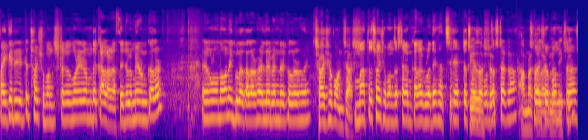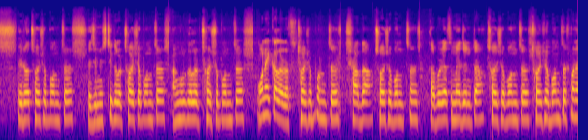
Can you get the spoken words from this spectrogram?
পাইকারি রেটে ছয়শো পঞ্চাশ টাকা করে এর মধ্যে কালার আছে। এটা হলো মেরুন কালার মধ্যে অনেকগুলো কালার হয় কালার হয়। ছয়শো পঞ্চাশ। মাত্র ছয়শো পঞ্চাশ টাকা আমি দেখাচ্ছি। একটা ছয়শো দর্শক, পঞ্চাশ টাকা আমরা ছয়শো colour পঞ্চাশ এটাও ছয়শো পঞ্চাশ এই যে মিষ্টি কালার ছয়শো পঞ্চাশ আঙ্গুর কালার ছয়শো পঞ্চাশ অনেক কালার আছে ছয়শো পঞ্চাশ সাদা ছয়শো পঞ্চাশ তারপরে আছে ম্যাজেন্টা ছয়শো পঞ্চাশ ছয়শো পঞ্চাশ মানে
